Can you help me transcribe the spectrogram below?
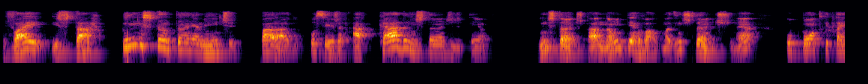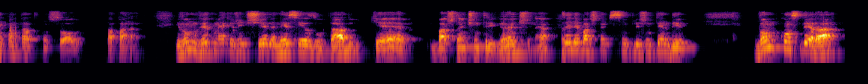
vai estar instantaneamente parado. Ou seja, a cada instante de tempo, instante, tá? não intervalo, mas instante, né? o ponto que está em contato com o solo está parado. E vamos ver como é que a gente chega nesse resultado, que é bastante intrigante, né? mas ele é bastante simples de entender. Vamos considerar,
